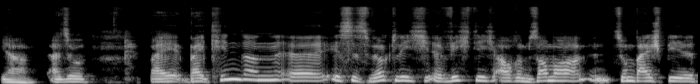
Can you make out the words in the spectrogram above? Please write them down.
Ja, also bei, bei Kindern äh, ist es wirklich äh, wichtig, auch im Sommer äh, zum Beispiel,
